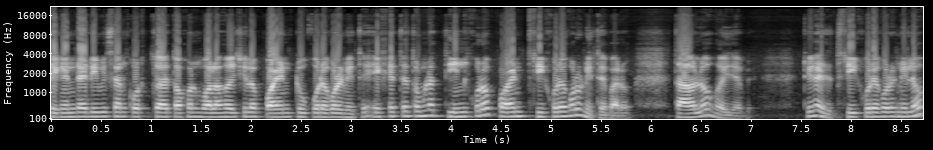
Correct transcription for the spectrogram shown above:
সেকেন্ডারি ডিভিশন করতে হয়, তখন বলা হয়েছিল পয়েন্ট টু করে করে নিতে। এক্ষেত্রে তোমরা তিন করে পয়েন্ট থ্রি করে করে নিতে পারো। তাহলেও হয়ে যাবে। ঠিক আছে? থ্রি করে করে নিলেও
